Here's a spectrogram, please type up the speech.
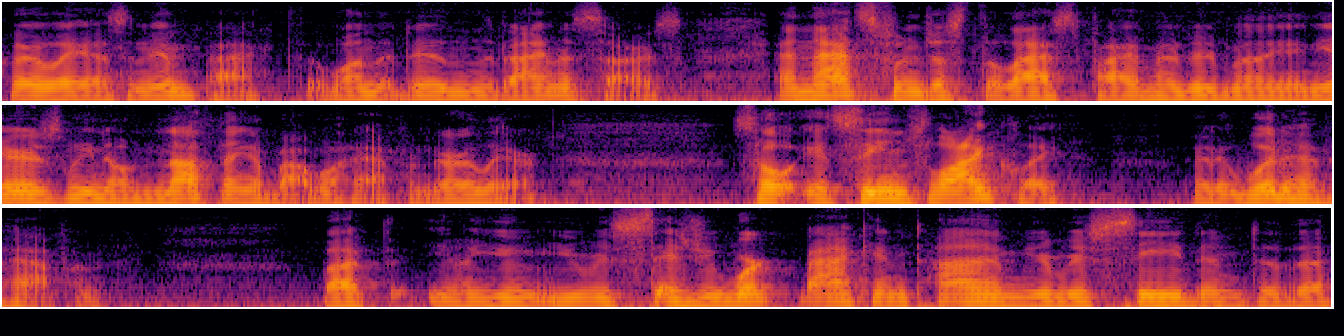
clearly as an impact, the one that did in the dinosaurs. And that's from just the last 500 million years. We know nothing about what happened earlier. So it seems likely that it would have happened. But you know, you, you as you work back in time, you recede into the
